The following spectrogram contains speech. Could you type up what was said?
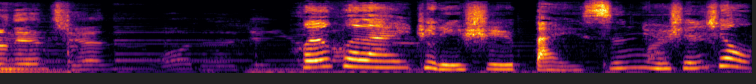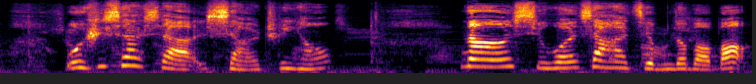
十年前我的影，欢迎回来，这里是百思女神秀，我是夏夏夏春瑶。那喜欢夏夏节目的宝宝，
